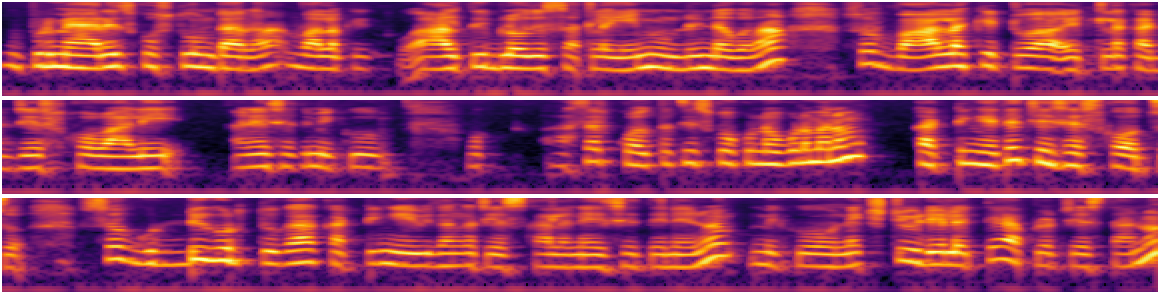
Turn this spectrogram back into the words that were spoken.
ఇప్పుడు మ్యారేజ్కి వస్తూ ఉంటారు కదా వాళ్ళకి ఆల్తీ బ్లౌజెస్ అట్లా ఏమీ ఉండిండవు కదా సో వాళ్ళకి ఎట్లా ఎట్లా కట్ చేసుకోవాలి అనేసి అయితే మీకు అసలు కొలత తీసుకోకుండా కూడా మనం కట్టింగ్ అయితే చేసేసుకోవచ్చు. సో గుడ్డి గుర్తుగా కట్టింగ్ ఏ విధంగా చేసుకోవాలనేసి అయితే నేను మీకు నెక్స్ట్ వీడియోలో అయితే అప్లోడ్ చేస్తాను.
